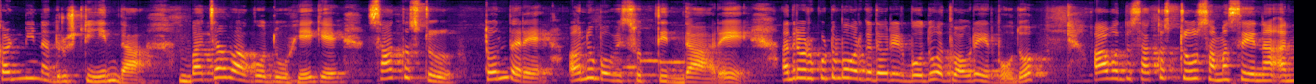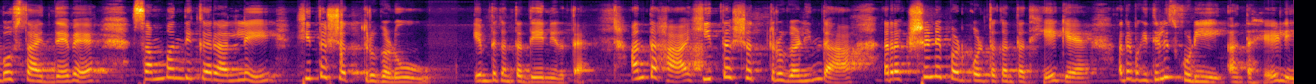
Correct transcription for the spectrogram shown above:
ಕಣ್ಣಿನ ದೃಷ್ಟಿಯಿಂದ ಬಚಾವಾಗೋದು ಹೇಗೆ, ಸಾಕಷ್ಟು ತೊಂದರೆ ಅನುಭವಿಸುತ್ತಿದ್ದಾರೆ. ಅಂದರೆ ಅವರು ಕುಟುಂಬ ವರ್ಗದವರು ಇರ್ಬೋದು ಅಥವಾ ಅವರೇ ಇರ್ಬೋದು, ಆ ಒಂದು ಸಾಕಷ್ಟು ಸಮಸ್ಯೆಯನ್ನು ಅನುಭವಿಸ್ತಾ ಇದ್ದೇವೆ. ಸಂಬಂಧಿಕರಲ್ಲಿ ಹಿತಶತ್ರುಗಳು ಎಂಬತಕ್ಕಂಥದ್ದು ಏನಿರುತ್ತೆ ಅಂತಹ ಹಿತಶತ್ರುಗಳಿಂದ ರಕ್ಷಣೆ ಪಡ್ಕೊಳ್ತಕ್ಕಂಥದ್ದು ಹೇಗೆ? ಅದ್ರ ಬಗ್ಗೆ ತಿಳಿಸ್ಕೊಡಿ ಅಂತ ಹೇಳಿ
